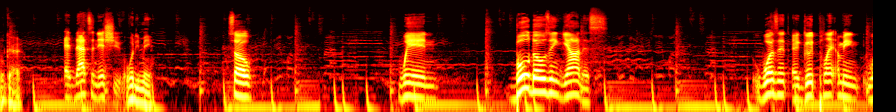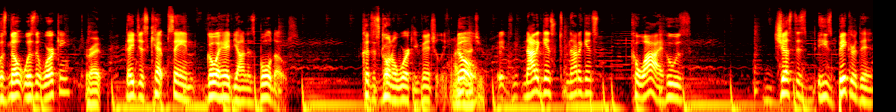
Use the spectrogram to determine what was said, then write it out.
Okay. and that's an issue. What do you mean? So when bulldozing Giannis wasn't a good plan, I mean, was no wasn't working. Right. They just kept saying, "Go ahead, Giannis, bulldoze," because it's gonna work eventually. I no, got you. it's not against not against Kawhi, who's just as he's bigger than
